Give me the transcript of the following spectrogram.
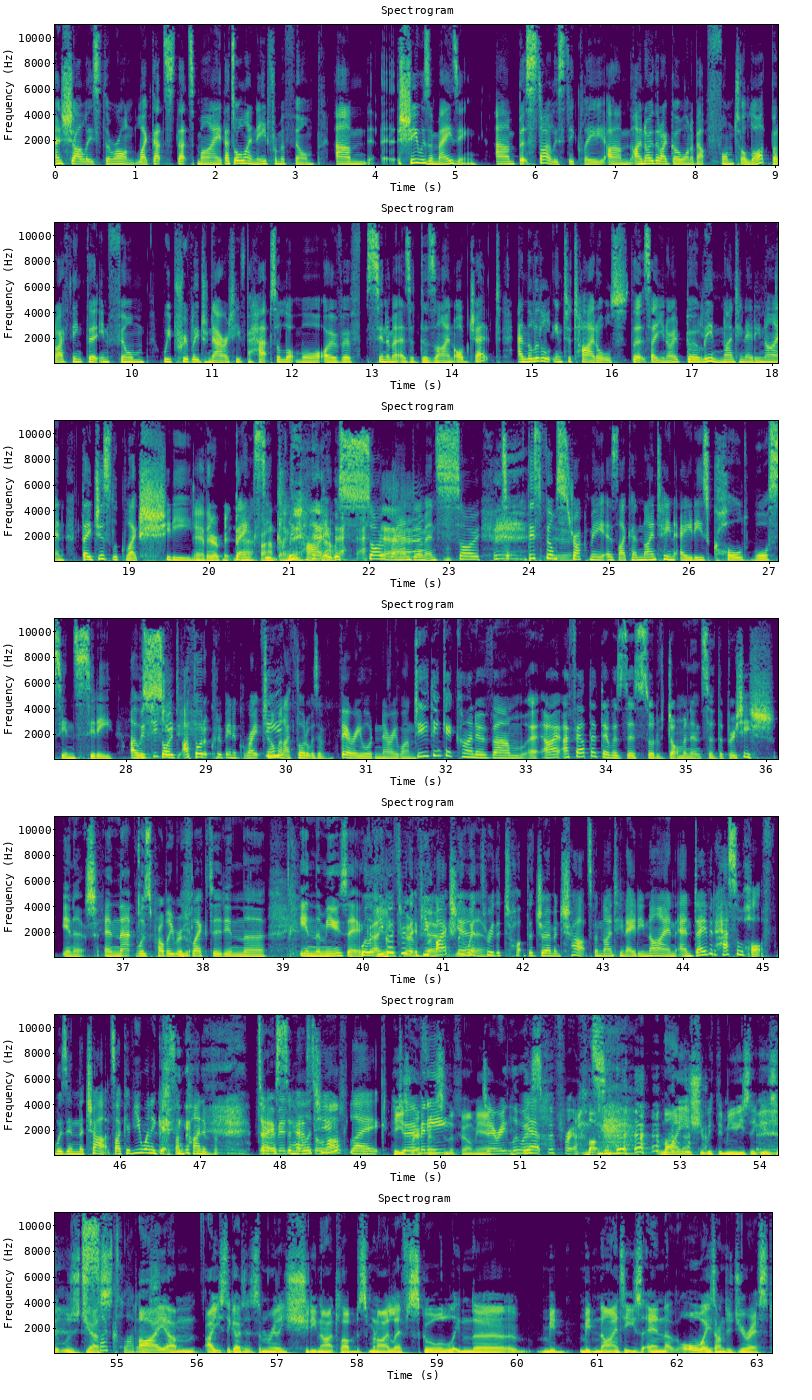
and Charlize Theron. Like that's that's my that's all I need from a film. Um, she was amazing. Um, but stylistically, um, I know that I go on about font a lot, but I think that in film we privilege narrative perhaps a lot more over cinema as a design object. And the little intertitles that say, you know, Berlin, 1989, they just look like shitty Yeah, they're a bit Banksy aren't clip art. It was so random and so. t- this film struck me as like a 1980s Cold War Sin City. I was so. you- I thought it could have been a great film, you- and I thought it was a very ordinary one. Do you think it kind of? Um, I, I felt that there was this sort of dominance of the British in it, and that was probably reflected in the in the music. Well, if you I go through, the, if you I actually yeah. went through the to- the German charts for 1989, and David Hasselhoff was in the charts. Like, if you want to get some kind of David verisimilitude, Hasselhoff. like He's Germany, referenced in the film, yeah. Jerry Lewis Yep. for friends. My, my issue with the music is it was just so cluttered. I um I used to go to some really shitty nightclubs when I left school in the mid mid nineties and always under duress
